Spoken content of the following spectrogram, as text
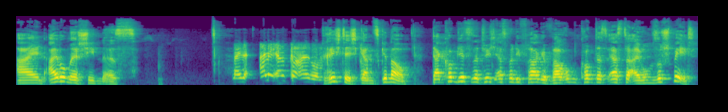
ein Album erschienen ist. Mein allererste Album. Richtig, ganz genau. Da kommt jetzt natürlich erstmal die Frage, warum kommt das erste Album so spät?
